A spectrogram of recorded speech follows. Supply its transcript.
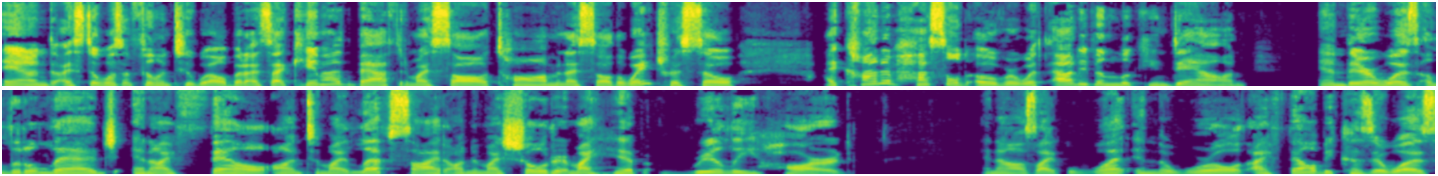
And I still wasn't feeling too well, but as I came out of the bathroom, I saw Tom and I saw the waitress. So I kind of hustled over without even looking down. And there was a little ledge and I fell onto my left side, onto my shoulder and my hip really hard. And I was like, what in the world? I fell because there was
